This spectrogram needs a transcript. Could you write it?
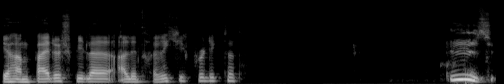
Wir haben beide Spiele alle drei richtig predicted. Easy.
